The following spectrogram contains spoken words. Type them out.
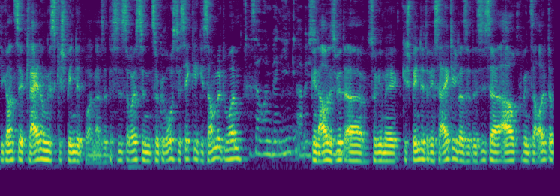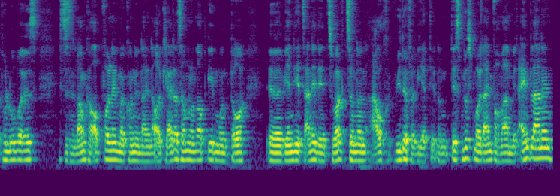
die ganze Kleidung ist gespendet worden. Also das ist alles in so große Säcke gesammelt worden. Das ist auch in Berlin, glaube ich. Genau, so. das wird, äh, sage ich mal, gespendet, recycelt. Also das ist ja auch, wenn es ein alter Pullover ist, ist das ein langer Abfall. Man kann in eine Kleidersammlung abgeben und da äh, werden die jetzt auch nicht entsorgt, sondern auch wiederverwertet. Und das muss man halt einfach mal mit einplanen.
